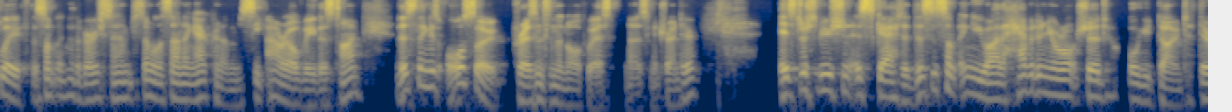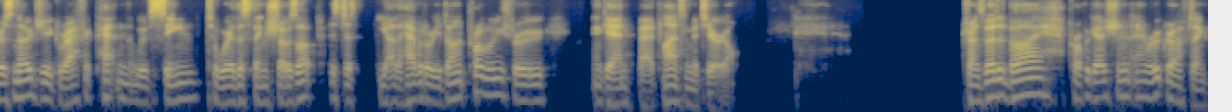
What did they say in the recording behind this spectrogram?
leaf. There's something with a very sim- similar sounding acronym, CRLV this time. This thing is also present in the Northwest. Noticing a trend here. Its distribution is scattered. This is something you either have it in your orchard or you don't. There is no geographic pattern that we've seen to where this thing shows up. It's just you either have it or you don't, probably through, again, bad planting material. Transmitted by propagation and root grafting.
